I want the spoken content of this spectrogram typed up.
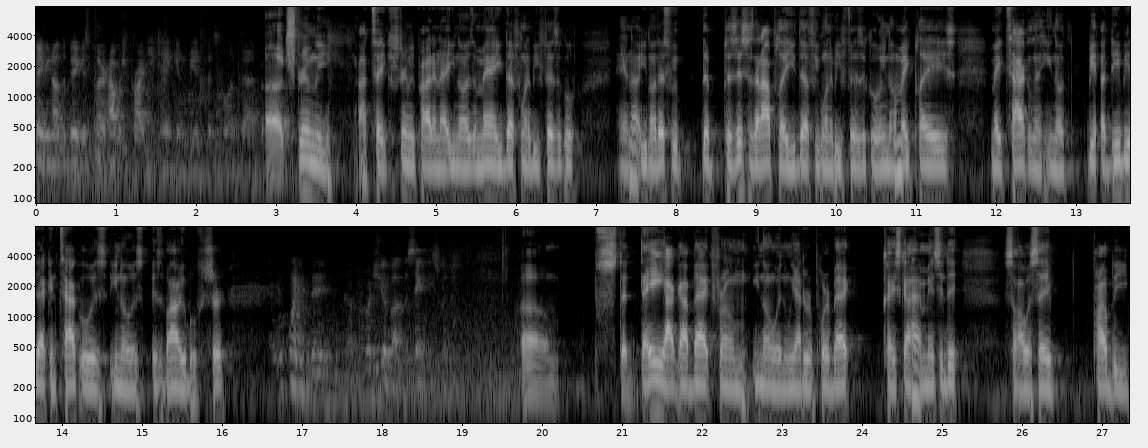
maybe not the biggest player, how much pride do you take in being physical like that? Uh, extremely, I take extremely pride in that. You know, as a man, you definitely want to be physical, and uh, you know, that's what the positions that I play. You definitely want to be physical. You know, make plays, make tackling. You know, a DB that can tackle is you know is, is valuable for sure. At what point did they approach you about the safety switch? Um, s- the day I got back from you know when we had to report back, K Scott had mentioned it, so I would say probably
